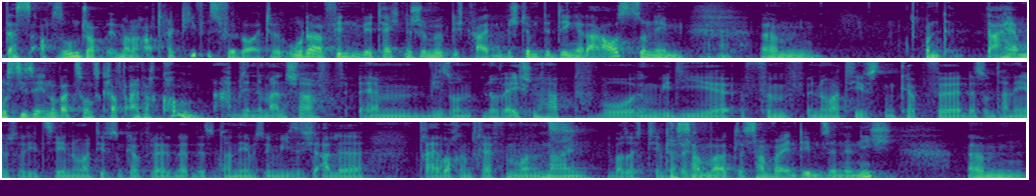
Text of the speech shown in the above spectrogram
dass auch so ein Job immer noch attraktiv ist für Leute. Oder finden wir technische Möglichkeiten, bestimmte Dinge da rauszunehmen. Ähm, und daher muss diese Innovationskraft einfach kommen. Haben Sie eine Mannschaft ähm, wie so ein Innovation Hub, wo irgendwie die fünf innovativsten Köpfe des Unternehmens oder die zehn innovativsten Köpfe des Unternehmens irgendwie sich alle drei Wochen treffen und Nein, über solche Themen das sprechen? Haben wir, das haben wir in dem Sinne nicht. Ähm,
